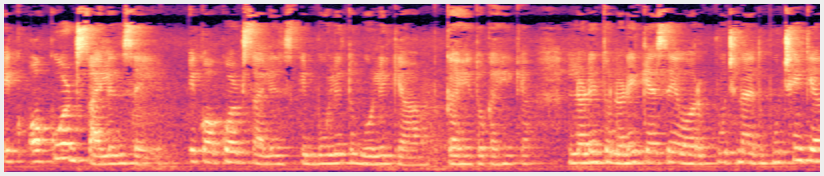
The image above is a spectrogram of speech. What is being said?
एक ऑकवर्ड साइलेंस है ये। एक ऑकवर्ड साइलेंस कि बोले तो बोले क्या, कहें तो कहें क्या, लड़े तो लड़े कैसे और पूछना है तो पूछें क्या।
